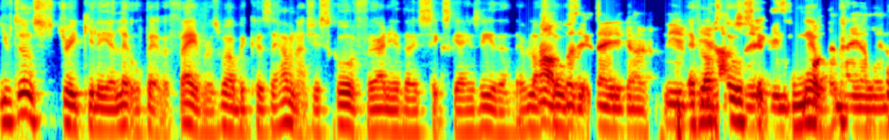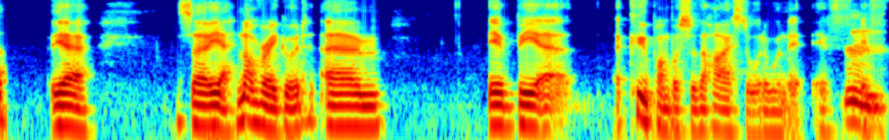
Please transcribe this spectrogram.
You've done Streaky Lee a little bit of a favour as well because they haven't actually scored for any of those six games either. They've lost. Oh, all six. there you go. You've, They've you've lost all six nil. put the nail in. Yeah. So yeah, not very good. Um, it'd be a, a coupon bust of the highest order, wouldn't it? If if Mm.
